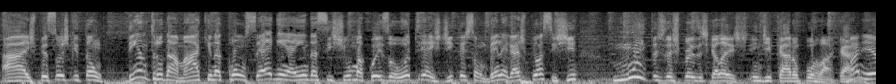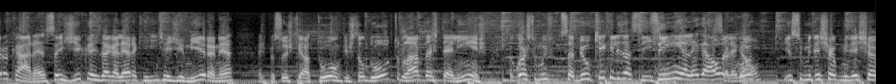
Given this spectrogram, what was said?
as pessoas que estão dentro da máquina conseguem ainda assistir uma coisa ou outra e as dicas são bem legais porque eu assisti muitas das coisas que elas indicaram por lá, cara. Maneiro, cara. Essas dicas da galera que a gente admira, né? As pessoas que atuam, que estão do outro lado das telinhas. Eu gosto muito de saber o que, que eles assistem. Sim, é legal, é Sacou? legal. Isso me deixa, me deixa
